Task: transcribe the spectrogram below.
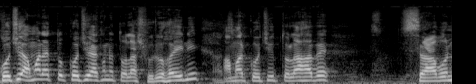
কচু আমার এত কচু এখনও তোলা শুরু হয়নি। আচ্ছা। আমার কচু তোলা হবে শ্রাবণ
